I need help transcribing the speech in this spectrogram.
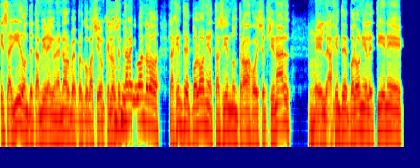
Es allí donde también hay una enorme preocupación. Que los están ayudando, los- la gente de Polonia está haciendo un trabajo excepcional. El- la gente de Polonia le tiene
